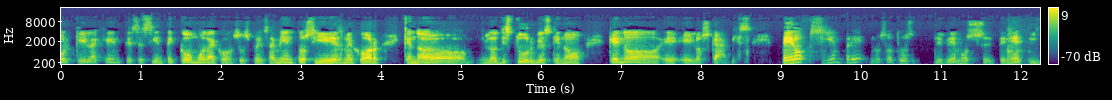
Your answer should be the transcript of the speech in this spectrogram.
por qué la gente se siente cómoda con sus pensamientos y es mejor que no los disturbios, que no, que no eh, eh, los cambies. Pero siempre nosotros debemos eh, tener y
